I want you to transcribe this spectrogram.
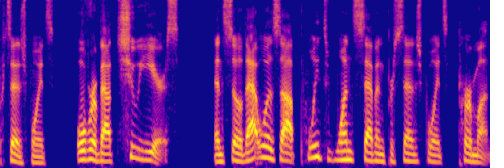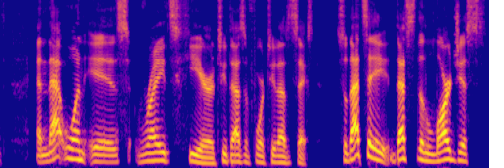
percentage points over about two years. And so that was uh, 0.17 percentage points per month. And that one is right here, 2004, 2006. So that's a that's the largest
